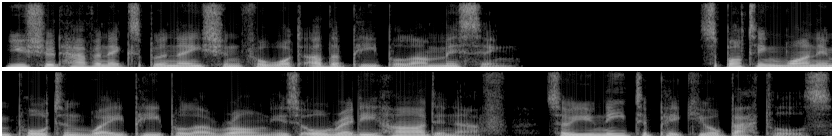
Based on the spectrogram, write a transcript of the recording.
You should have an explanation for what other people are missing. Spotting one important way people are wrong is already hard enough, so you need to pick your battles,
